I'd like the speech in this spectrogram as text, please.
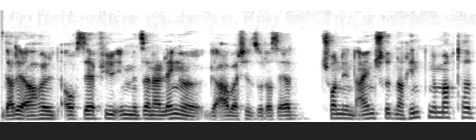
da hat er halt auch sehr viel eben mit seiner Länge gearbeitet Seite, so dass er schon den einen Schritt nach hinten gemacht hat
